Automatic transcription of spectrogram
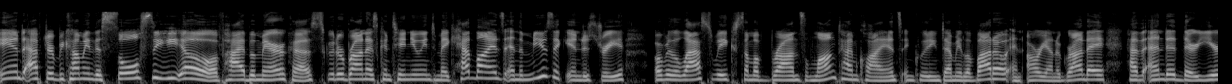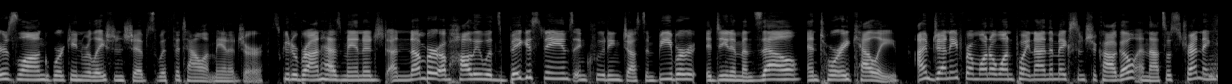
And after becoming the sole CEO of Hybe America, Scooter Braun is continuing to make headlines in the music industry. Over the last week, some of Braun's longtime clients, including Demi Lovato and Ariana Grande, have ended their years long working relationships with the talent Scooter Braun has managed a number of Hollywood's biggest names, including Justin Bieber, Idina Menzel, and Tori Kelly. I'm Jenny from 101.9 The Mix in Chicago, and that's what's trending.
